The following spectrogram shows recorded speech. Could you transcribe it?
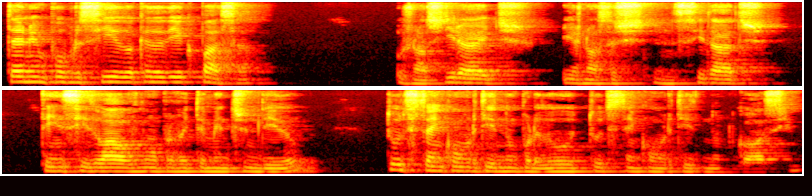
tem-no empobrecido a cada dia que passa. Os nossos direitos, e as nossas necessidades têm sido alvo de um aproveitamento desmedido, tudo se tem convertido num produto, tudo se tem convertido num negócio.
